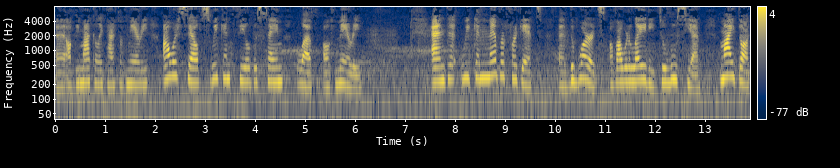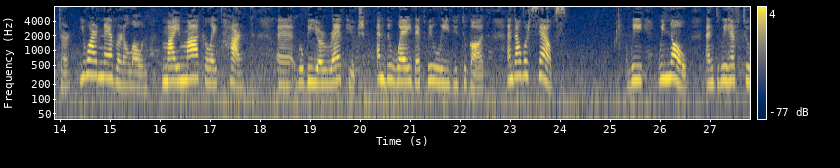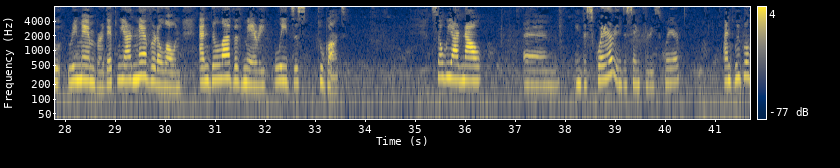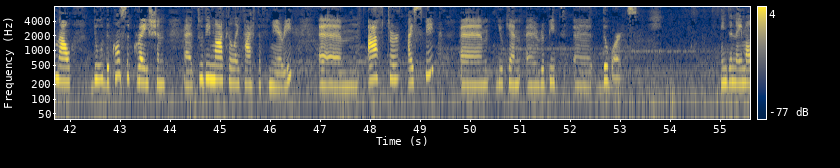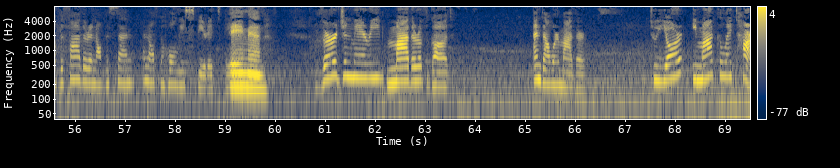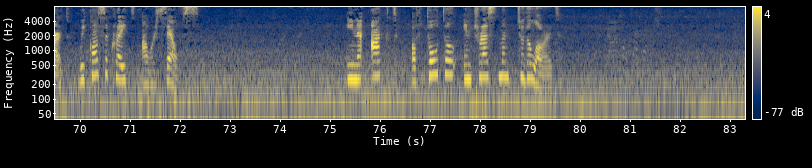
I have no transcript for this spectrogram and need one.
uh, of the Immaculate Heart of Mary, ourselves we can feel the same love of Mary. And uh, we can never forget uh, the words of Our Lady to Lucia, My daughter, you are never alone. My Immaculate Heart uh, will be your refuge and the way that will lead you to God. And ourselves, we, we know and we have to remember that we are never alone and the love of Mary leads us to God. So we are now um, in the square, in the sanctuary square, and we will now do the consecration uh, to the Immaculate Heart of Mary. Um, after I speak, um, you can uh, repeat uh, the words. In the name of the Father and of the Son and of the Holy Spirit. Amen. Amen. Virgin Mary, Mother of God and our Mother, to your Immaculate Heart we consecrate ourselves. In an act of total entrustment to the Lord.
